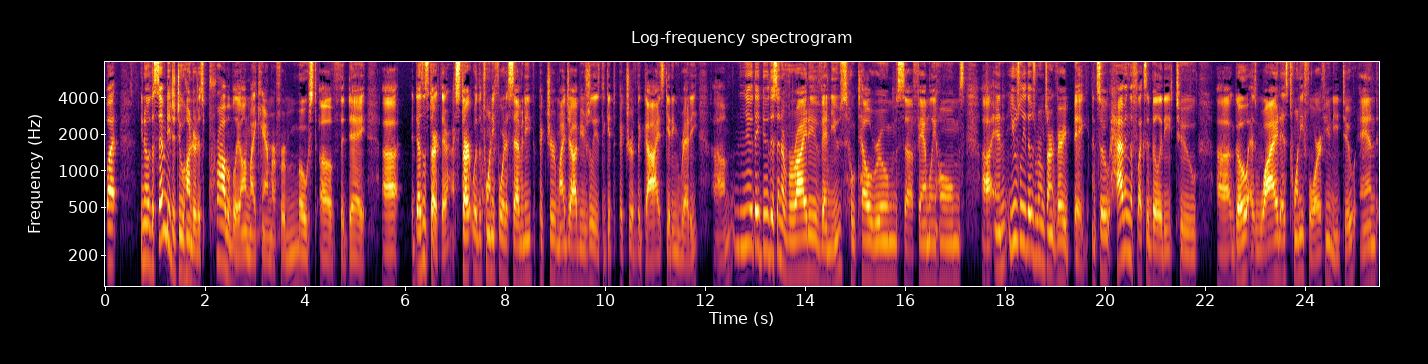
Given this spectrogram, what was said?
but you know, the 70 to 200 is probably on my camera for most of the day. Uh, it doesn't start there. I start with the 24 to 70. The picture, my job usually is to get the picture of the guys getting ready. Um, you know, they do this in a variety of venues, hotel rooms, uh, family homes, uh, and usually those rooms aren't very big. And so having the flexibility to uh, go as wide as 24 if you need to, and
